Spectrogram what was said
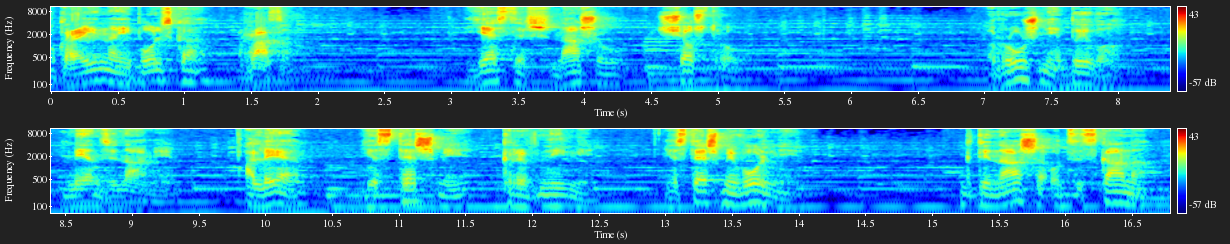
Ukraina i Polska razem. Jesteś naszą siostrą. Różnie było między nami, ale jesteśmy krewnymi. Jesteśmy wolni. Gdy nasza odzyskana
